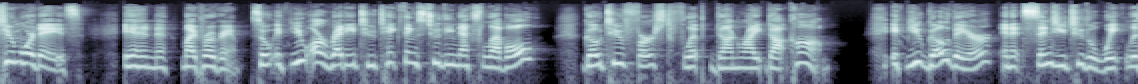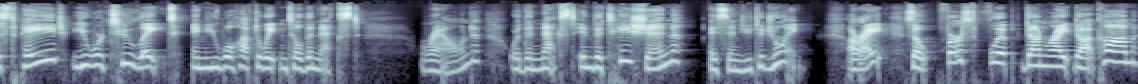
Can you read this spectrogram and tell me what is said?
two more days in my program. So if you are ready to take things to the next level, go to firstflipdoneright.com. If you go there and it sends you to the waitlist page, you were too late and you will have to wait until the next round or the next invitation I send you to join. All right. So firstflipdoneright.com.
